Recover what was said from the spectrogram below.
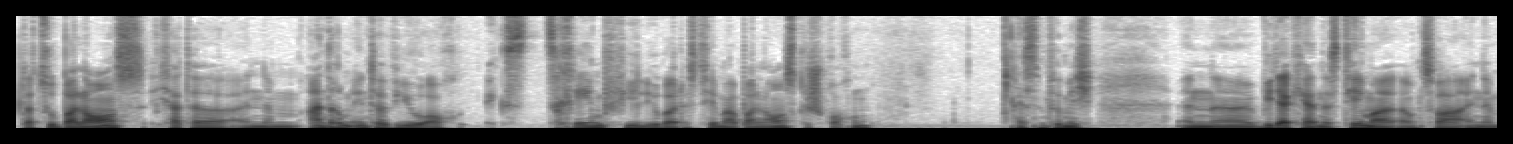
dazu Balance. Ich hatte in einem anderen Interview auch extrem viel über das Thema Balance gesprochen. Das sind für mich ein äh, wiederkehrendes Thema, und zwar in dem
